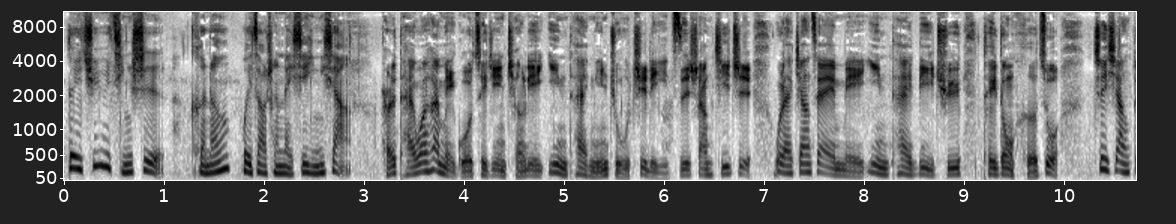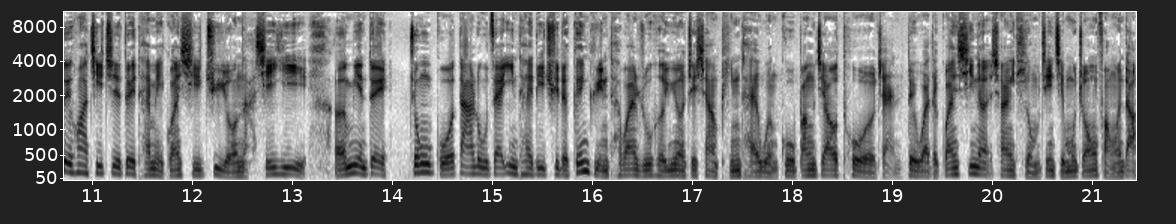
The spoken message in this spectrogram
对区域情势可能会造成哪些影响？而台湾和美国最近成立印太民主治理资商机制，未来将在美印太地区推动合作。这项对话机制对台美关系具有哪些意义？而面对中国大陆在印太地区的耕耘，台湾如何运用这项平台稳固邦交、拓展对外的关系呢？上一题我们今天节目中访问到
